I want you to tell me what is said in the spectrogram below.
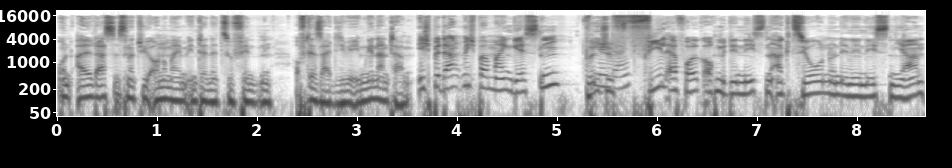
Und all das ist natürlich auch nochmal im Internet zu finden auf der Seite, die wir eben genannt haben. Ich bedanke mich bei meinen Gästen, wünsche viel Erfolg auch mit den nächsten Aktionen und in den nächsten Jahren.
